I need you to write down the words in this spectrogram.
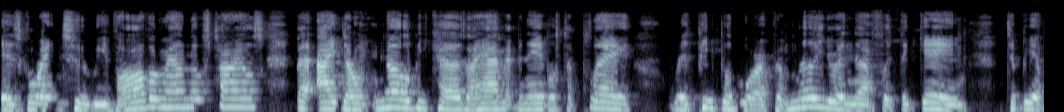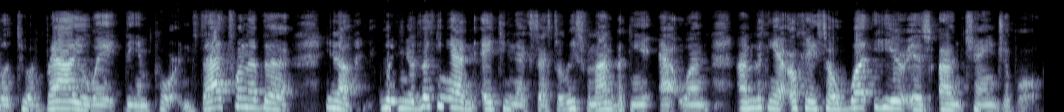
is going to revolve around those tiles, but I don't know because I haven't been able to play with people who are familiar enough with the game to be able to evaluate the importance. That's one of the, you know, when you're looking at an 18xx, or at least when I'm looking at one, I'm looking at, okay, so what here is unchangeable?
